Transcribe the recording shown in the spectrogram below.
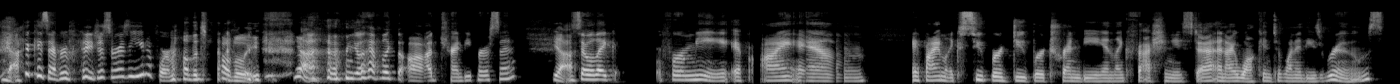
Yeah. because everybody just wears a uniform all the time. Totally. Yeah. Um, you'll have like the odd trendy person. Yeah. So like for me, if I am if I'm like super duper trendy and like fashionista and I walk into one of these rooms,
